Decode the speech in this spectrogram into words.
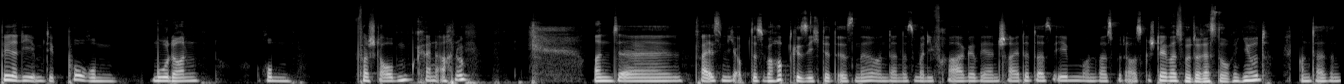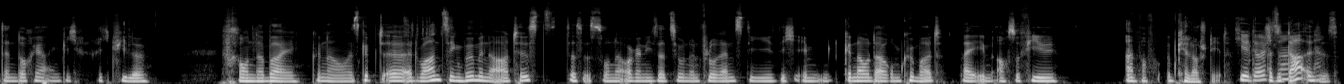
Bilder, die im Depot rummodern, rum verstauben, keine Ahnung. Und äh, weiß nicht, ob das überhaupt gesichtet ist, ne? Und dann ist immer die Frage, wer entscheidet das eben und was wird ausgestellt, was wird restauriert. Und da sind dann doch ja eigentlich recht viele Frauen dabei. Genau. Es gibt äh, Advancing Women Artists, das ist so eine Organisation in Florenz, die sich eben genau darum kümmert, weil eben auch so viel einfach im Keller steht. Hier in Deutschland. Also da ist ja. es.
